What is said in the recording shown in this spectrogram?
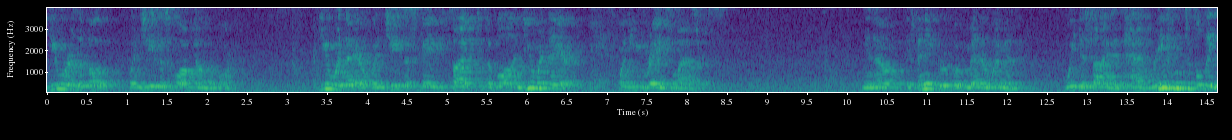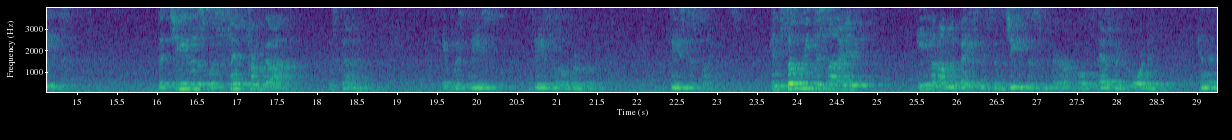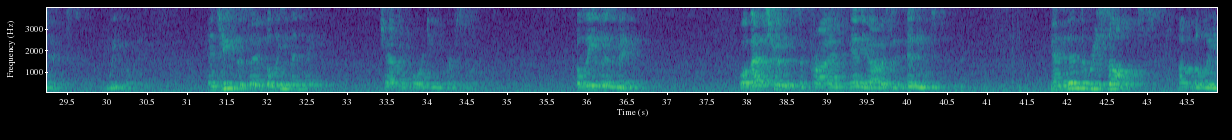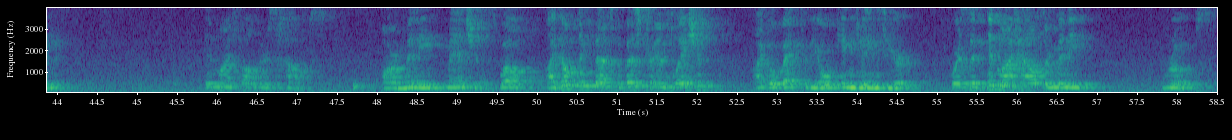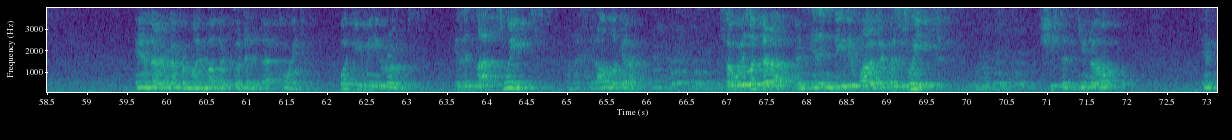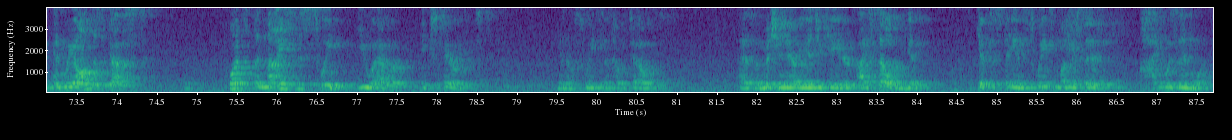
You were in the boat when Jesus walked on the water. You were there when Jesus gave sight to the blind. You were there when he raised Lazarus. You know, if any group of men or women we decided, had reason to believe that Jesus was sent from God, was coming. It was these, these little group of men, these disciples. And so we decided, even on the basis of Jesus' miracles as recorded in the text, we believe. And Jesus said, Believe in me. Chapter 14, verse 1. Believe in me. Well, that shouldn't surprise any of us. It didn't. And then the results of believing. In my Father's house are many mansions. Well, I don't think that's the best translation. I go back to the old King James here, where it said, In my house are many rooms. And I remember my mother put it at that point, What do you mean rooms? Is it not suites? And I said, I'll look it up. So we looked it up, and, and indeed it was. It was suites. She said, You know, and, and we all discussed, what's the nicest suite you ever experienced? You know, suites in hotels. As a missionary educator, I seldom get, get to stay in suites. Mother said, I was in one.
